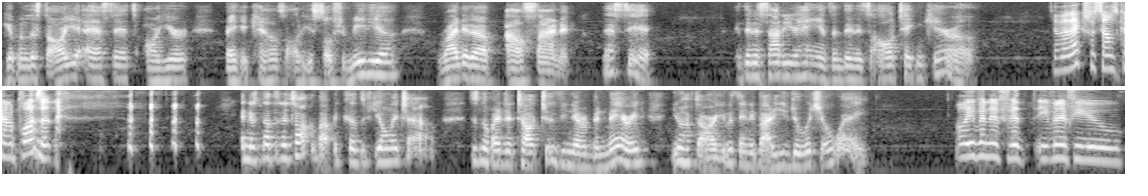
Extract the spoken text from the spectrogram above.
give them a list of all your assets, all your bank accounts, all your social media, write it up, I'll sign it. That's it. And then it's out of your hands and then it's all taken care of. and that actually sounds kind of pleasant. And there's nothing to talk about because if you're only child, there's nobody to talk to. If you've never been married, you don't have to argue with anybody. You do it your way. Well, even if it, even if you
